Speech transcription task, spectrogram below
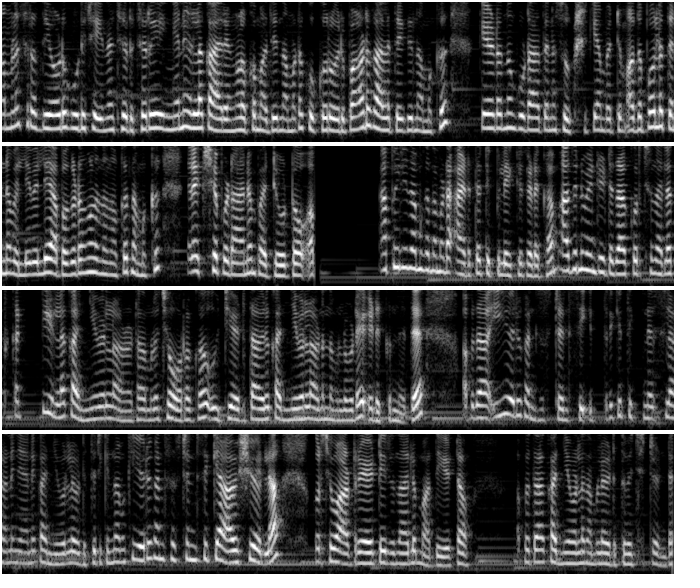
നമ്മൾ ശ്രദ്ധയോടുകൂടി ചെയ്യുന്ന ചെറിയ ചെറിയ ഇങ്ങനെയുള്ള കാര്യങ്ങളൊക്കെ മതി. നമ്മുടെ കുക്കർ ഒരുപാട് കാലത്തേക്ക് നമുക്ക് കേടൊന്നും കൂടാതെ തന്നെ സൂക്ഷിക്കാൻ പറ്റും. അതുപോലെ തന്നെ വലിയ വലിയ അപകടങ്ങളിൽ നിന്നൊക്കെ നമുക്ക് രക്ഷപ്പെടാനും പറ്റും കേട്ടോ. അപ്പോൾ ഇനി നമുക്ക് നമ്മുടെ അടുത്ത ടിപ്പിലേക്ക് കിടക്കാം. അതിന് വേണ്ടിയിട്ട് ഇതാ കുറച്ച് നല്ല കട്ടിയുള്ള കഞ്ഞിവെള്ളമാണ് കേട്ടോ. നമ്മൾ ചോറൊക്കെ ഊറ്റിയെടുത്ത ആ ഒരു കഞ്ഞിവെള്ളമാണ് നമ്മളിവിടെ എടുക്കുന്നത്. അപ്പോൾ ഇതാ ഈ ഒരു കൺസിസ്റ്റൻസി ഇത്രയ്ക്ക് തിക്നെസ്സിലാണ് ഞാൻ കഞ്ഞിവെള്ളം എടുത്തിരിക്കുന്നത്. നമുക്ക് ഈ ഒരു കൺസിസ്റ്റൻസിക്ക് ആവശ്യമില്ല. കുറച്ച് വാട്ടറി ആയിട്ട് ഇരുന്നാലും മതി കേട്ടോ. അപ്പോൾ ആ കഞ്ഞിവെള്ളം നമ്മൾ എടുത്ത് വെച്ചിട്ടുണ്ട്.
